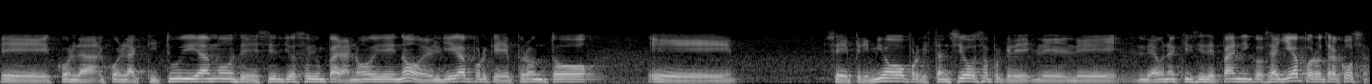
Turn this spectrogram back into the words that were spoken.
eh, con, la, con la actitud, digamos, de decir yo soy un paranoide. No, él llega porque de pronto eh, se deprimió, porque está ansioso, porque le, le, da una crisis de pánico. O sea, llega por otra cosa.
